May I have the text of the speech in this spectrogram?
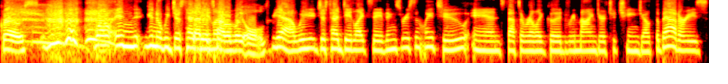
gross. well, and you know, we just had daylight, it's probably old. Yeah, we just had daylight savings recently too, and that's a really good reminder to change out the batteries.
